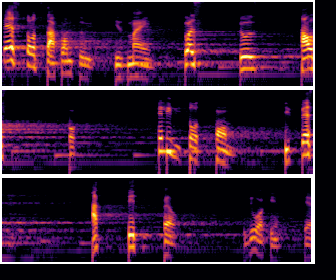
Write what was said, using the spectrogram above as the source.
first thoughts that come to his mind, because those house talks, really the thought comes. The first it well. Is it working? Yeah,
